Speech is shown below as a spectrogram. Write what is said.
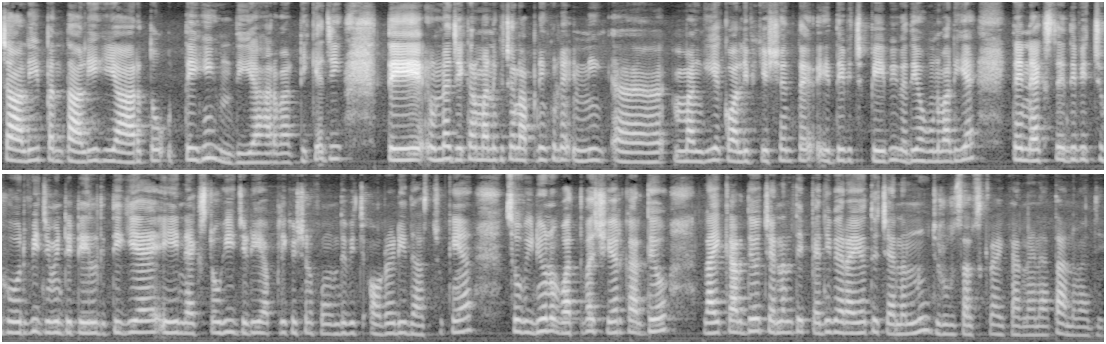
40 45 ਹਜ਼ਾਰ ਤੋਂ ਉੱਤੇ ਹੀ ਹੁੰਦੀ ਆ ਹਰ ਵਾਰ, ਠੀਕ ਹੈ ਜੀ? ਤੇ ਉਹਨਾਂ ਜੇਕਰ ਮੰਨ ਕੇ ਚਲੋ ਆਪਣੇ ਕੋਲ ਇੰਨੀ ਮੰਗੀ ਹੈ ਕੁਆਲੀਫਿਕੇਸ਼ਨ ਤੇ ਇਹਦੇ ਵਿੱਚ ਪੇ ਵੀ ਵਧੀਆ ਹੋਣ ਵਾਲੀ ਹੈ, ਤੇ ਨੈਕਸਟ ਇਹਦੇ ਵਿੱਚ ਹੋਰ ਵੀ ਜਿਵੇਂ ਡਿਟੇਲ ਦਿੱਤੀ ਗਈ ਹੈ, ਇਹ ਨੈਕਸਟ ਉਹੀ ਜਿਹੜੀ ਐਪਲੀਕੇਸ਼ਨ ਫਾਰਮ ਦੇ ਵਿੱਚ ਆਲਰੇਡੀ ਦੱਸ ਚੁੱਕੇ ਆ ਸੋ ਵੀਡੀਓ ਨੂੰ ਵੱਧ ਤੋਂ ਵੱਧ ਸ਼ੇਅਰ ਕਰ ਦਿਓ ਲਾਈਕ ਕਰ ਦਿਓ ਚੈਨਲ ਤੇ ਪਹਿਲੀ ਵਾਰ ਆਏ ਹੋ ਤੇ ਚੈਨਲ ਨੂੰ ਜਰੂਰ ਸਬਸਕ੍ਰਾਈਬ ਕਰ ਲੈਣਾ। ਧੰਨਵਾਦ ਜੀ।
